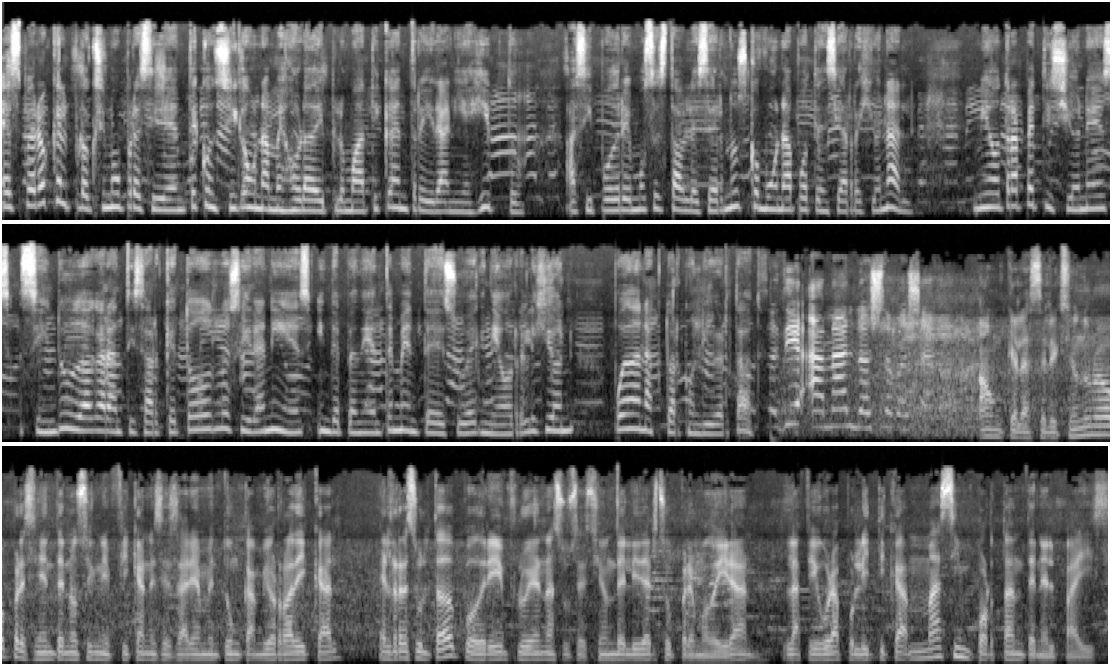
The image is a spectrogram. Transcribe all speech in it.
Espero que el próximo presidente consiga una mejora diplomática entre Irán y Egipto. Así podremos establecernos como una potencia regional. Mi otra petición es, sin duda, garantizar que todos los iraníes, independientemente de su etnia o religión, puedan actuar con libertad. Aunque la selección de un nuevo presidente no significa necesariamente un cambio radical, el resultado podría influir en la sucesión del líder supremo de Irán, la figura política más importante en el país.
